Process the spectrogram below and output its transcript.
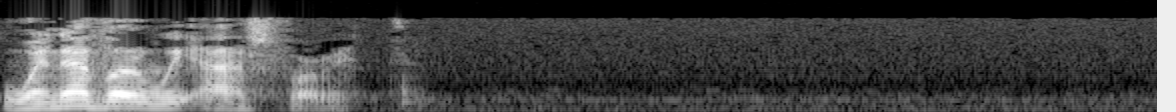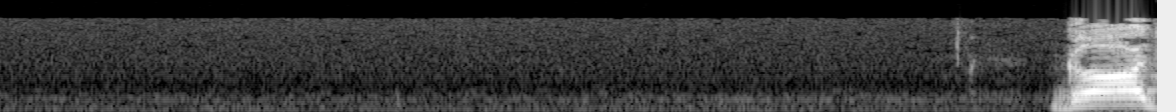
whenever we ask for it. God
